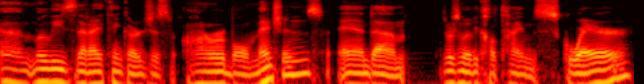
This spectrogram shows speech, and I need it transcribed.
uh, movies that I think are just honorable mentions, and um, there was a movie called Times Square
